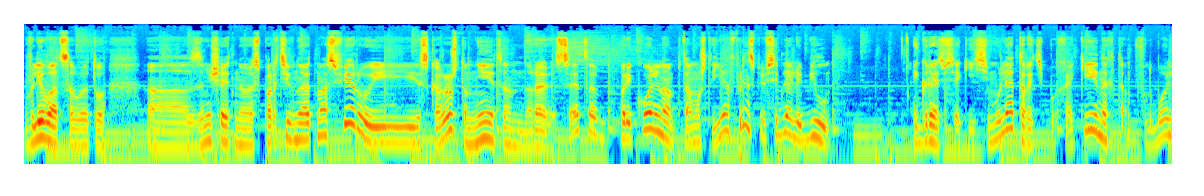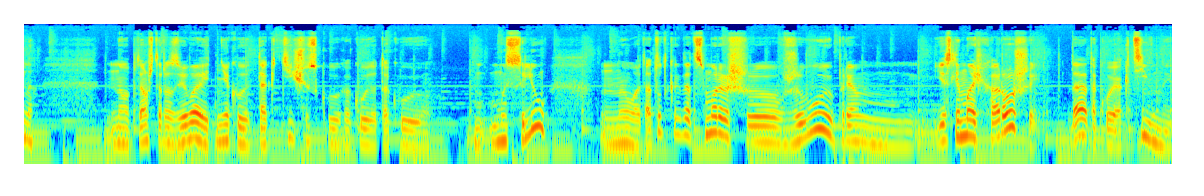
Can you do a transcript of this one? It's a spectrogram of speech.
вливаться в эту а, замечательную спортивную атмосферу и скажу, что мне это нравится. Это прикольно, потому потому что я, в принципе, всегда любил играть всякие симуляторы, типа хоккейных, там, футбольных, но потому что развивает некую тактическую какую-то такую мыслю, ну вот, а тут, когда ты смотришь э, вживую, прям, если матч хороший, да, такой активный,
